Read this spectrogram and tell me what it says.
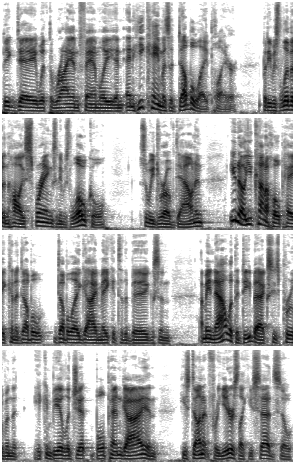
big day with the Ryan family. And, and he came as a double A player, but he was living in Holly Springs and he was local. So we drove down. And, you know, you kind of hope, hey, can a double double A guy make it to the bigs? And I mean, now with the D backs, he's proven that he can be a legit bullpen guy. And he's done it for years, like you said. So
